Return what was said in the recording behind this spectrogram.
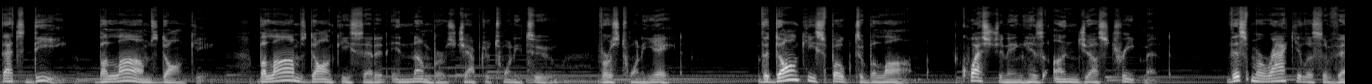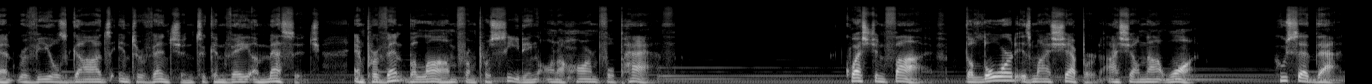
That's D, Balaam's donkey. Balaam's donkey said it in Numbers chapter 22, verse 28. The donkey spoke to Balaam, questioning his unjust treatment. This miraculous event reveals God's intervention to convey a message and prevent Balaam from proceeding on a harmful path. Question 5. The Lord is my shepherd, I shall not want. Who said that?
